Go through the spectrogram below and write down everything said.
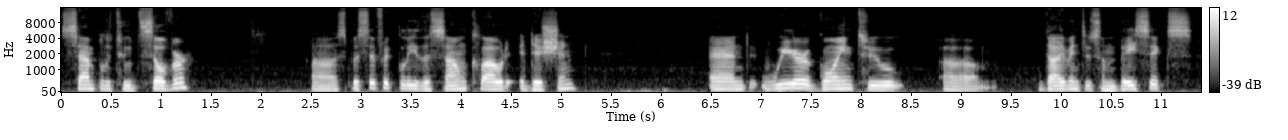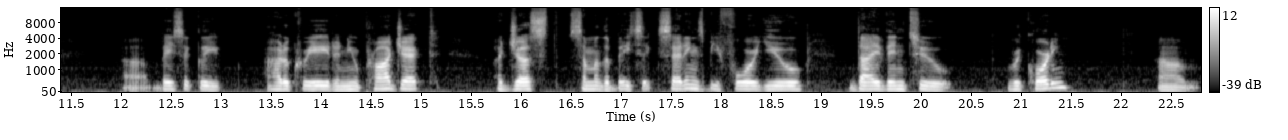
Samplitude Silver, uh, specifically the SoundCloud edition. And we are going to um, dive into some basics, uh, basically, how to create a new project, adjust some of the basic settings before you dive into recording. Um,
